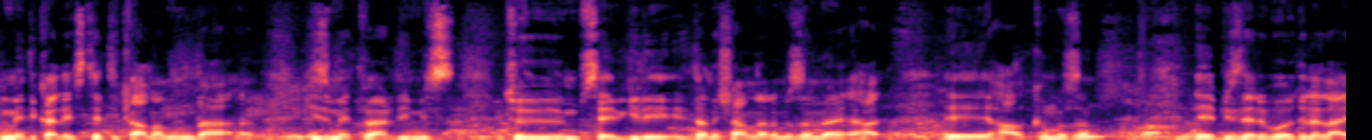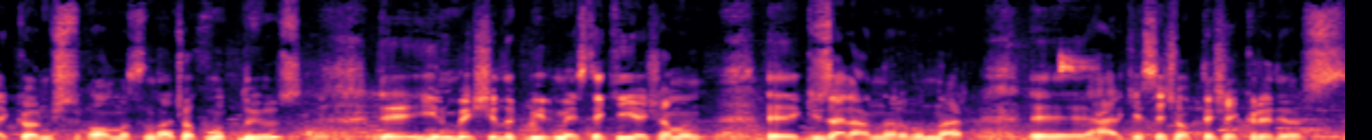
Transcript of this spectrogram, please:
medikal estetik alanında hizmet verdiğimiz tüm sevgili danışanlarımızın ve e, halkımızın e, bizleri bu ödüle layık görmüş olmasından çok mutluyuz. E, 25 yıllık bir mesleki yaşamın e, güzel anları bunlar. E, herkese çok teşekkür ediyoruz.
